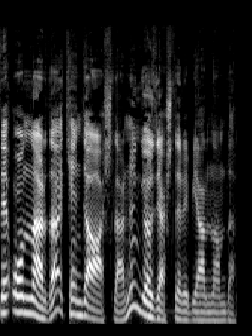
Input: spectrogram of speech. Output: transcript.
ve onlar da kendi ağaçlarının gözyaşları bir anlamda.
